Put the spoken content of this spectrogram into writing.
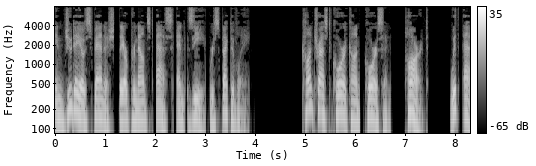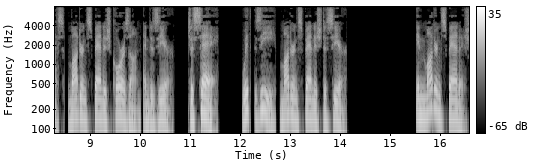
In Judeo-Spanish, they are pronounced s and z, respectively. Contrast corazón, corazón, heart, with s, modern Spanish corazón, and desir, to say, with z, modern Spanish decir. In modern Spanish,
